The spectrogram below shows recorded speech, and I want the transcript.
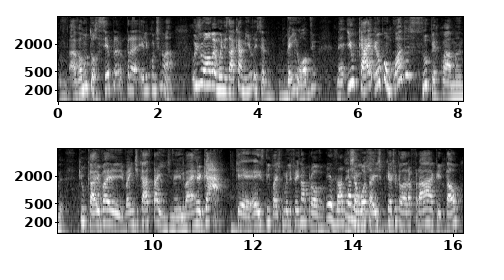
v- vamos torcer pra, pra ele continuar. O João vai imunizar a Camila, isso é bem óbvio, né? E o Caio, eu concordo super com a Amanda, que o Caio vai, vai indicar a Thaís, né? Ele vai arregar, porque é, é isso que ele faz, como ele fez na prova. Exatamente. Né? Chamou a Thaís porque achou que ela era fraca e tal.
